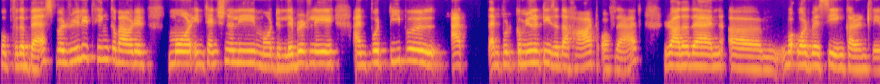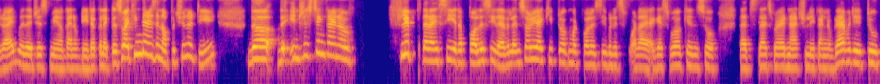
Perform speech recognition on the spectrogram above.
hope for the best, but really think about it more intentionally, more deliberately, and put people at and put communities at the heart of that rather than um, what, what we're seeing currently, right? Where they're just mere kind of data collectors. So I think there is an opportunity. The, the interesting kind of flip that I see at a policy level, and sorry, I keep talking about policy, but it's what I, I guess work in. So that's that's where I naturally kind of gravitate to.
